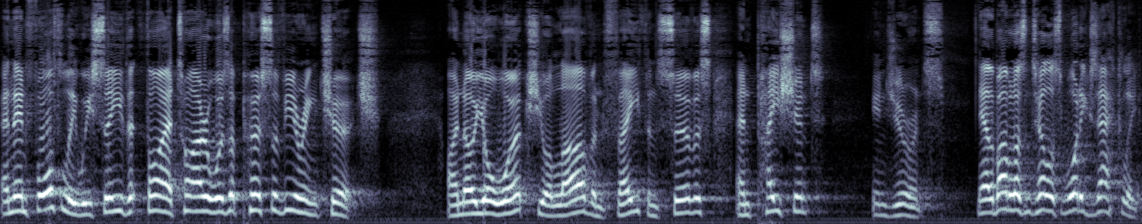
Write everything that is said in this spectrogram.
And then, fourthly, we see that Thyatira was a persevering church. I know your works, your love and faith and service and patient endurance. Now, the Bible doesn't tell us what exactly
